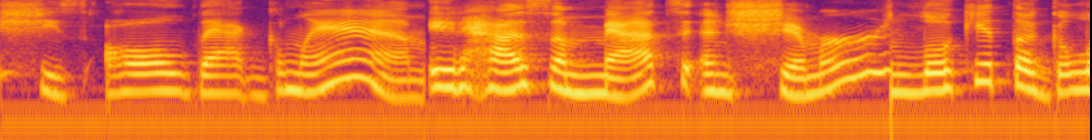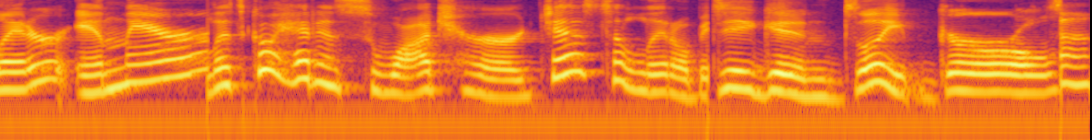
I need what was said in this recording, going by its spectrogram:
She's all that glam. It has some mattes and shimmers. Look at the glitter in there. Let's go ahead and swatch her just a little bit. Digging deep, girls. Uh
